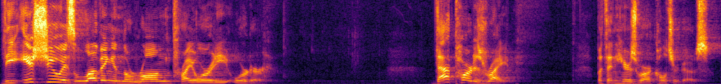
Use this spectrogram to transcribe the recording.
The issue is loving in the wrong priority order. That part is right. But then here's where our culture goes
